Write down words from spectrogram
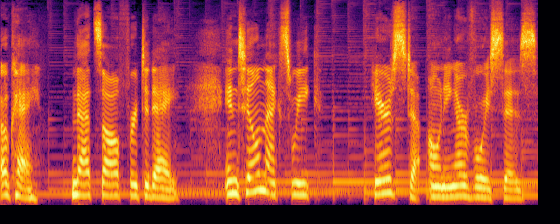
Okay, that's all for today. Until next week, here's to owning our voices.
